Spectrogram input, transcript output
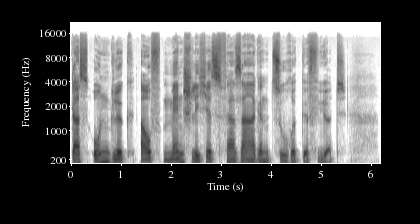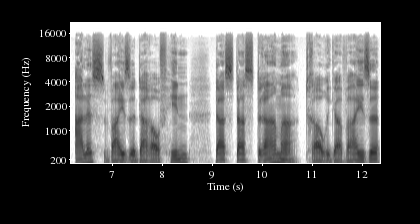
das Unglück auf menschliches Versagen zurückgeführt. Alles weise darauf hin, dass das Drama traurigerweise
